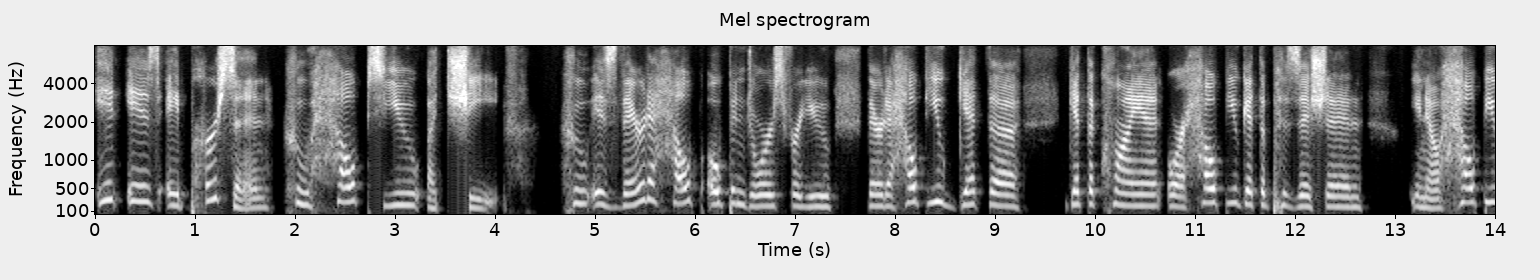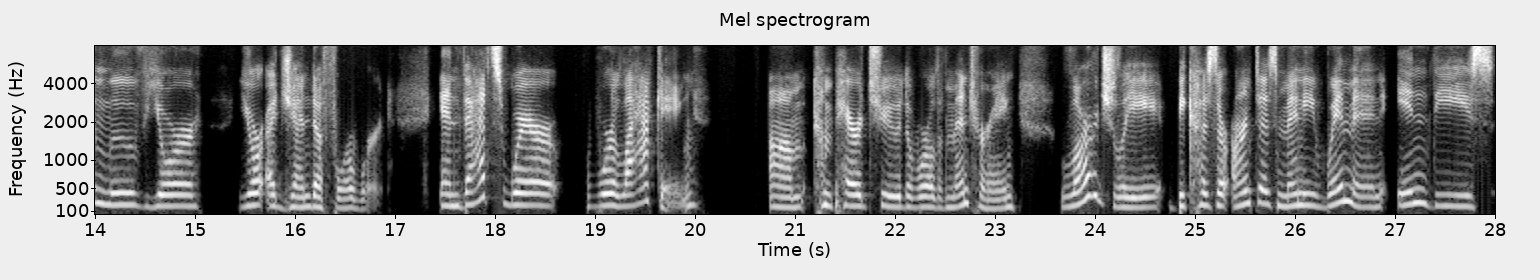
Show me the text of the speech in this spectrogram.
it is a person who helps you achieve, who is there to help open doors for you, there to help you get the get the client or help you get the position, you know, help you move your your agenda forward. And that's where we're lacking um, compared to the world of mentoring largely because there aren't as many women in these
